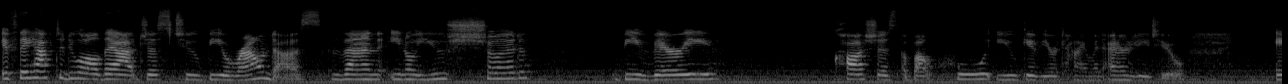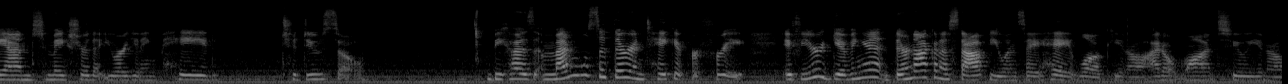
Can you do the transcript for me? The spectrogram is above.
if they have to do all that just to be around us, then, you know, you should be very cautious about who you give your time and energy to and to make sure that you are getting paid to do so because men will sit there and take it for free. If you're giving it, they're not going to stop you and say, hey, look, you know, I don't want to, you know,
